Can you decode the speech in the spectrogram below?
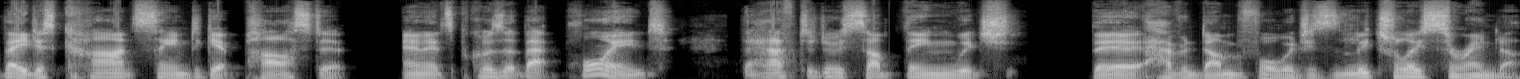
they just can't seem to get past it and it's because at that point they have to do something which they haven't done before, which is literally surrender.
